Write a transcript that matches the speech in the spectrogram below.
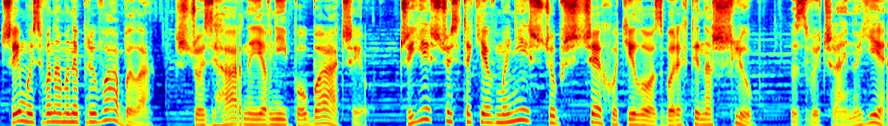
Чимось вона мене привабила. Щось гарне я в ній побачив. Чи є щось таке в мені, щоб ще хотіло зберегти наш шлюб? Звичайно, є.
